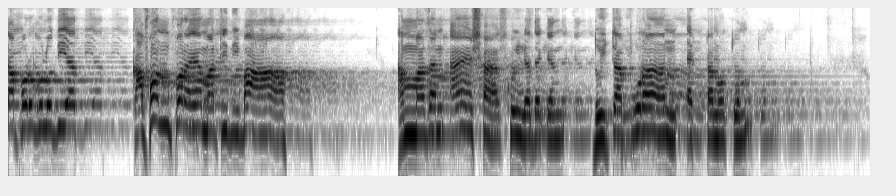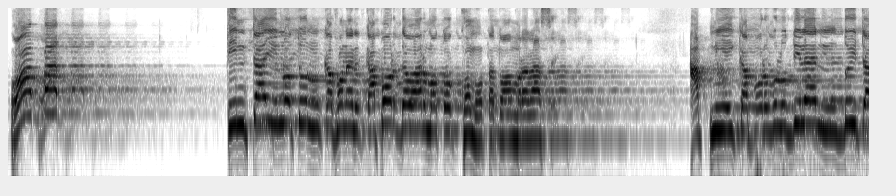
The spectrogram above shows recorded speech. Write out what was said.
কাপড়গুলো দিয়ে কাফন পরে মাটি দিবা। আম্মাজান আয়েশা কইলা দেখেন, দুইটা পুরান, একটা নতুন। তিনটাই নতুন কাফনের কাপড় দেওয়ার মতো ক্ষমতা তো আমরা আছে। আপনি এই কাপড়গুলো দিলেন দুইটা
